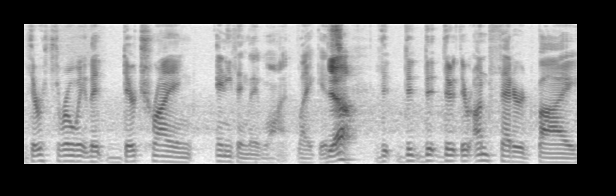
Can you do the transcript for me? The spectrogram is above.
they're throwing that they're trying anything they want like it's Yeah. the, the, the, they're, they're unfettered by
